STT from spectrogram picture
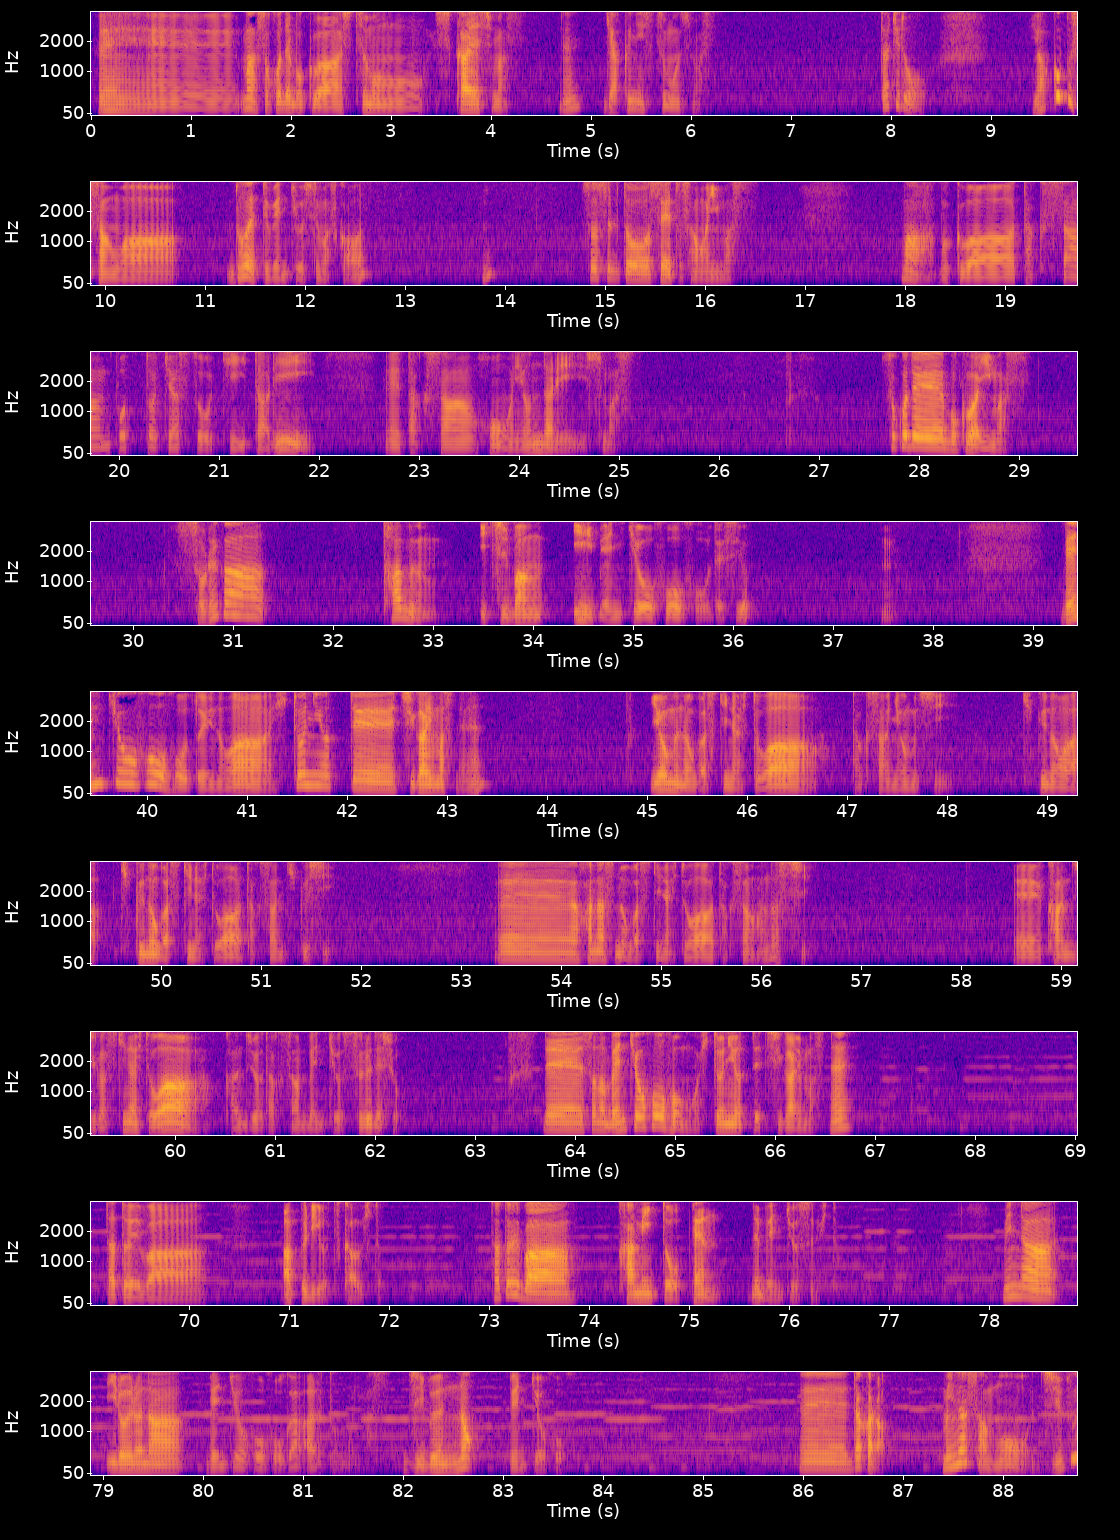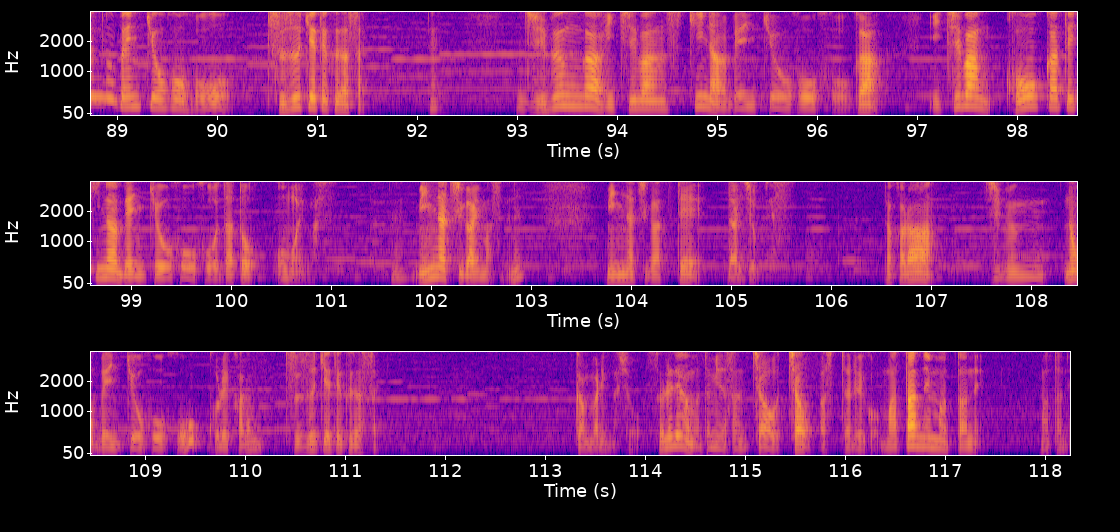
えー、まあそこで僕は質問を仕返します。ね、逆に質問します。だけどヤコブさんはどうやって勉強してますか？そうすると生徒さんは言います。まあ僕はたくさんポッドキャストを聞いたりえー、たくさん本を読んだりします。そこで僕は言います。それが多分一番いい勉強方法ですよ。うん、勉強方法というのは人によって違いますね。読むのが好きな人はたくさん読むし聞くのは聞くのが好きな人はたくさん聞くしえー、話すのが好きな人はたくさん話すし、えー、漢字が好きな人は漢字をたくさん勉強するでしょう。でその勉強方法も人によって違いますね。例えばアプリを使う人例えば紙とペンで勉強する人。みんないろいろな勉強方法があると思います。自分の勉強方法、えー、だから皆さんも自分の勉強方法を続けてください、ね、自分が一番好きな勉強方法が一番効果的な勉強方法だと思います、ね、みんな違いますよね。みんな違って大丈夫です。だから自分の勉強方法をこれからも続けてください。頑張りましょう。それではまた皆さんチャオチャオアスタレゴ。またねまたね。またね。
